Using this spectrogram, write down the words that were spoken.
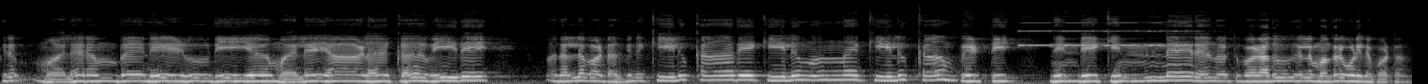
പിന്നെ മലരമ്പൻ എഴുതിയ മലയാള കവിത നല്ല പാട്ടാണ് പിന്നെ കിലുക്കാതെ കിലുങ്ങുന്ന കിലുക്കാം പെട്ടി നിന്റെ കിന്നര എന്ന് പറഞ്ഞിട്ട് പാട്ട്. അത് ഇതെല്ലാം മന്ത്രകോടിയിലെ പാട്ടാണ്.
